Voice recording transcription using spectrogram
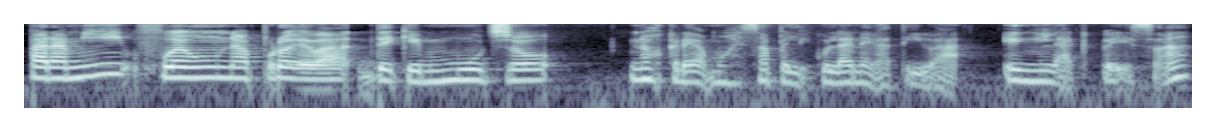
para mí fue una prueba de que mucho nos creamos esa película negativa en la cabeza.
